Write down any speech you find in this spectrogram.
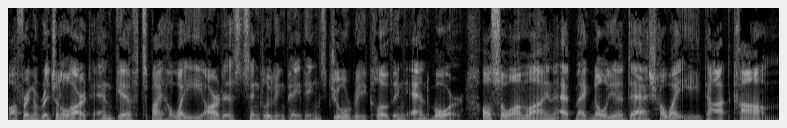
offering original art and gifts by Hawaii artists, including paintings, jewelry, clothing, and more. Also online at magnolia-hawaii.com.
